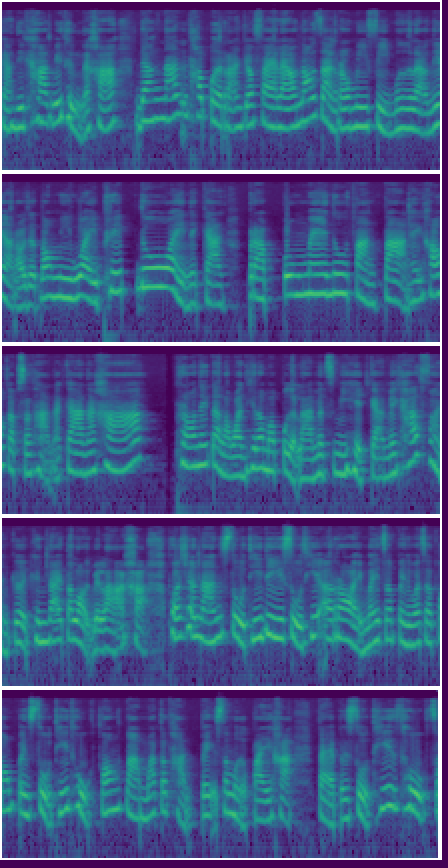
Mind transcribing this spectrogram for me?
การณ์ที่คาดไม่ถึงนะคะ ดังนั้นถ้าเปิดร้านกาแฟแล้วนอกจากเรามีฝีมือแล้วเนี่ยเราจะต้องมีไหวพริบด้วยในการปรับปรุงเมนูต่างๆ ให้เข้ากับสถานการณ์นะคะ เพราะในแต่ละวันที่เรามาเปิดร้านมันจะมีเหตุการณ์ไม่คาดฝันเกิดขึ้นได้ตลอดเวลาค่ะ เพราะฉะนั้นสูตรที่ดีสูตรที่อร่อย ไม่จำเป็นว่าจะต้องเป็นสูตรที่ถูกต้องตามมาตรฐานเป๊ะเสมอไปค่ะ แต่เป็นสูตรที่ถูกใจ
